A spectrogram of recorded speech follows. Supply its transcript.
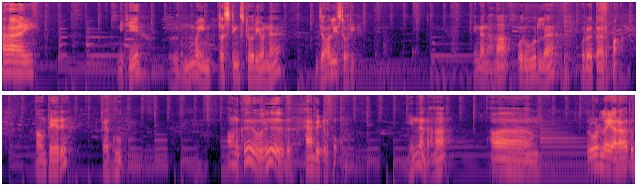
ஹாய் இன்னைக்கு ஒரு ரொம்ப இன்ட்ரெஸ்டிங் ஸ்டோரி ஒன்று ஜாலி ஸ்டோரி என்னன்னா ஒரு ஊரில் ஒருத்தன் இருப்பான். அவன் பேர் ரகு. அவனுக்கு ஒரு ஹேபிட் இருக்கும். என்னன்னா ரோட்டில் யாராவது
